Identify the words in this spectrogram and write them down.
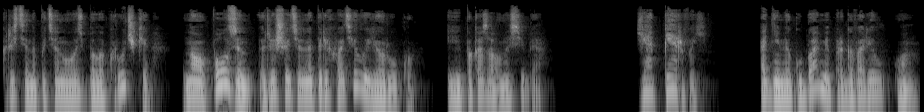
Кристина потянулась было к ручке, но Ползин решительно перехватил ее руку и показал на себя. «Я первый», — одними губами проговорил он.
